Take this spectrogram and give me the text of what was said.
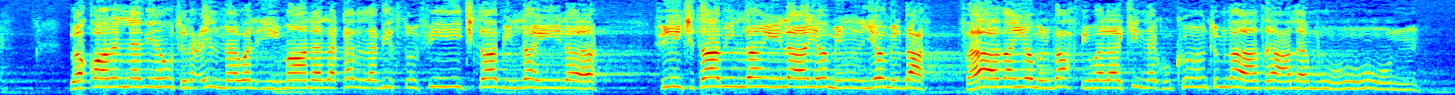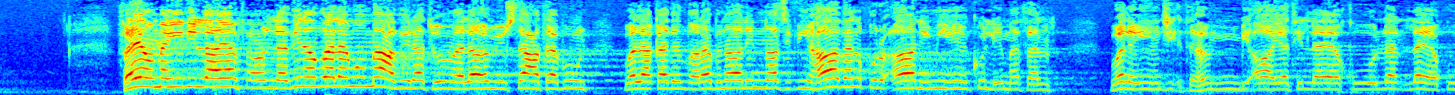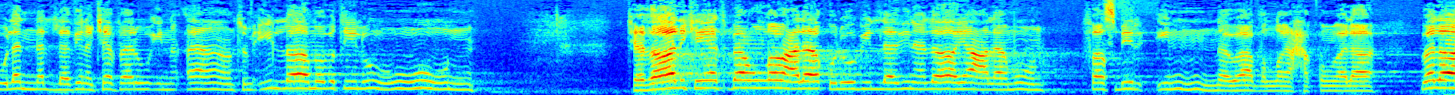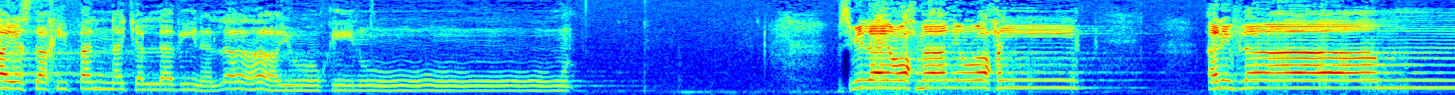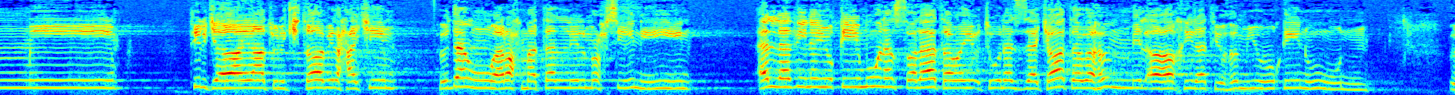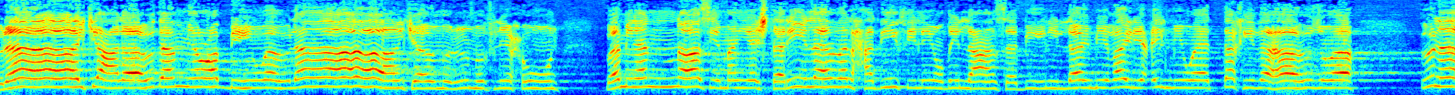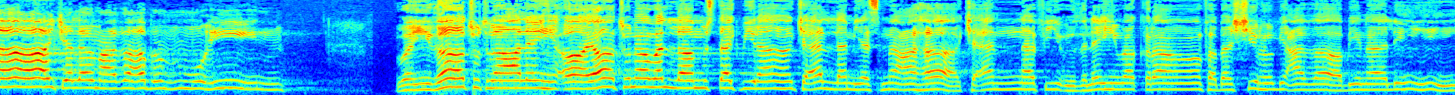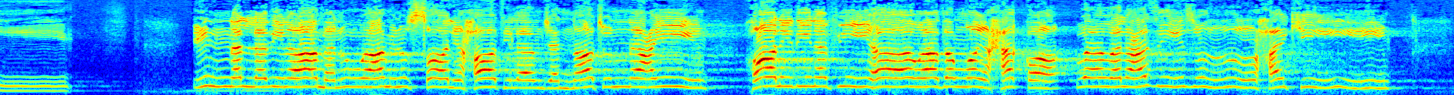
وقال الذين أوتوا العلم والإيمان لقد لبثت في كتاب الله إلى في كتاب الله إلى يوم يوم البعث فهذا يوم البعث ولكنكم كنتم لا تعلمون. فيومئذ لا ينفع الذين ظلموا معذرتهم ولا هم يستعتبون ولقد ضربنا للناس في هذا القرآن من كل مثل. ولئن جئتهم بآية ليقولن, ليقولن الذين كفروا إن أنتم إلا مبطلون. كذلك يتبع الله على قلوب الذين لا يعلمون. فاصبر إن وعد الله حق ولا ولا يستخفنك الذين لا يوقنون. بسم الله الرحمن الرحيم. ألف لام ميم. تلك آيات الكتاب الحكيم هدى ورحمة للمحسنين. الذين يقيمون الصلاة ويؤتون الزكاة وهم بالآخرة هم يوقنون. أولئك على هدى من ربهم وأولئك هم المفلحون. ومن الناس من يشتري لهو الحديث ليضل عن سبيل الله بغير علم ويتخذها هزوا. أولئك لهم عذاب مهين. وإذا تتلى عليه آياتنا ولى مستكبرا كأن لم يسمعها كأن في أذنيه وكرا فبشره بعذاب أليم. إن الذين آمنوا وعملوا الصالحات لهم جنات النعيم خالدين فيها وعد الله حقا وهو العزيز الحكيم.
